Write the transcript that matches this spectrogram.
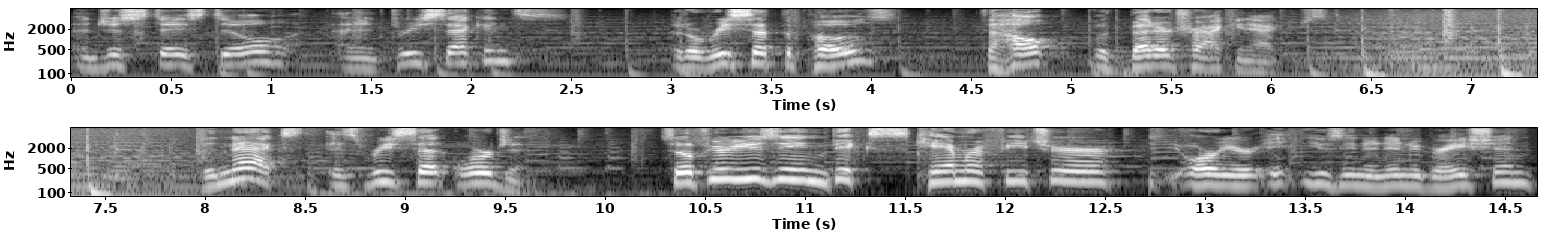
and just stay still. And in three seconds, it'll reset the pose to help with better tracking accuracy. The next is reset origin. So if you're using fixed camera feature or you're using an integration,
